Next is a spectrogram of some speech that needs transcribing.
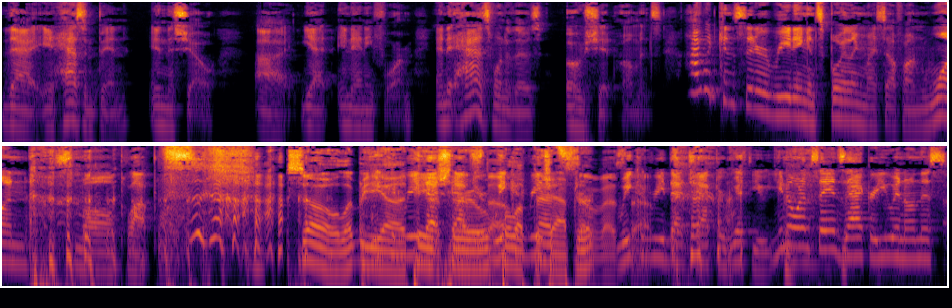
that it hasn't been in the show uh, yet in any form, and it has one of those oh shit moments, I would consider reading and spoiling myself on one small plot point. So let me uh, read that page chapter. through, We pull could up the read- chapter. We could read that chapter with you. You know what I'm saying, Zach? Are you in on this?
